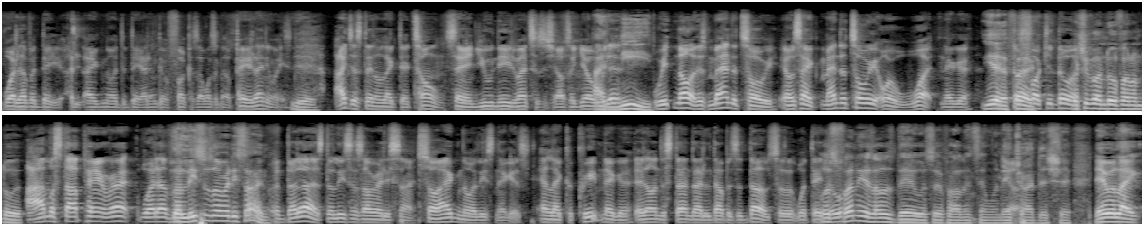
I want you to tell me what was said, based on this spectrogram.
whatever day." I, I ignored the day. I didn't give a fuck because I wasn't gonna pay it anyways. Yeah. I just didn't like their tone saying you need renters insurance. I was like, "Yo, we I didn't- need. We no, it's mandatory. It was like mandatory or what, nigga? Yeah, What the fuck you doing? What you gonna do if I don't do it? I'ma stop paying rent, whatever. The lease is already signed. that is, the lease is already signed. So I ignore these niggas. And like a creep nigga, they don't understand that a dub is a dub. So what they What's do, funny is I was there with Sir Arlington when they Yeah. tried this shit. They were like,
